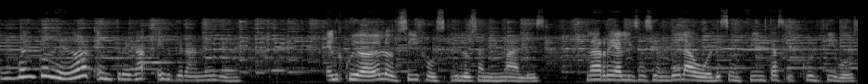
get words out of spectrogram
Un buen cogedor entrega el grano limpio. El cuidado de los hijos y los animales, la realización de labores en fincas y cultivos,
